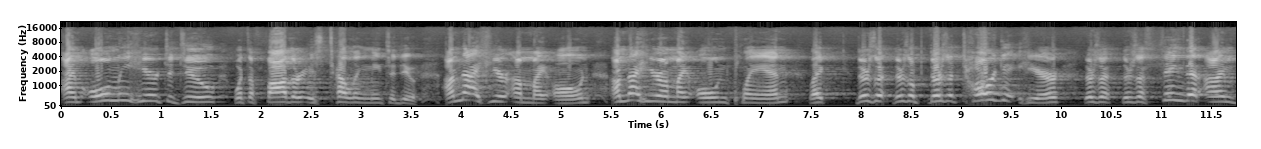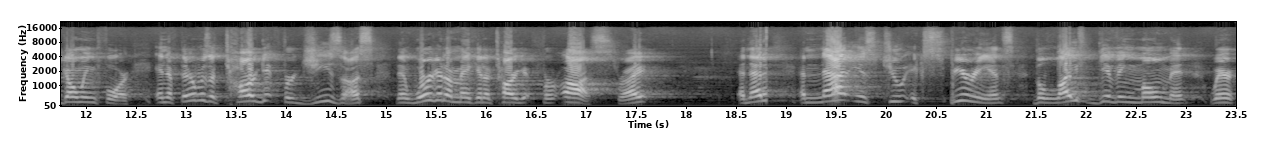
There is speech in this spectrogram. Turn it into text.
I'm only here to do what the Father is telling me to do. I'm not here on my own. I'm not here on my own plan. Like, there's a, there's a, there's a target here. There's a, there's a thing that I'm going for. And if there was a target for Jesus, then we're going to make it a target for us, right? And that is, and that is to experience the life giving moment where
